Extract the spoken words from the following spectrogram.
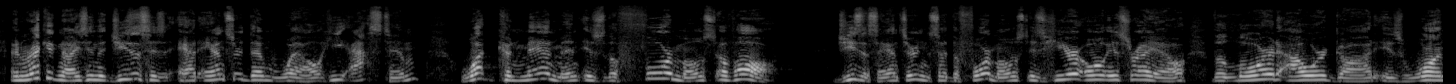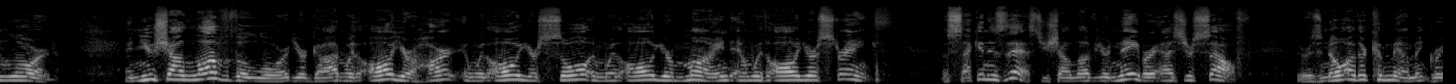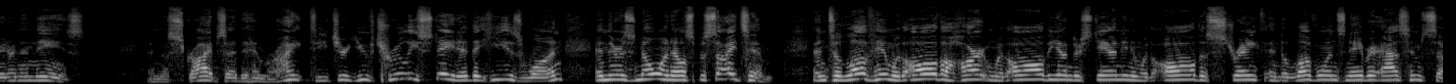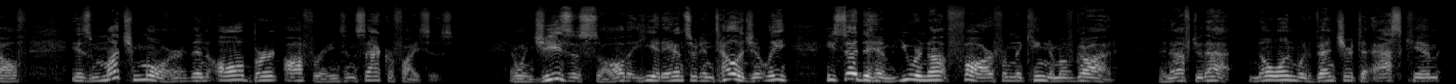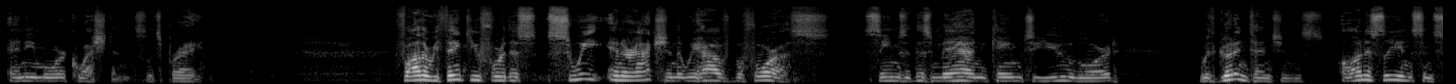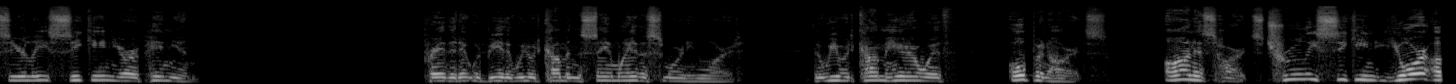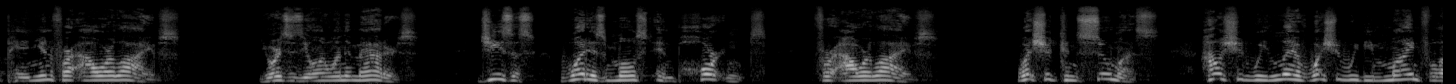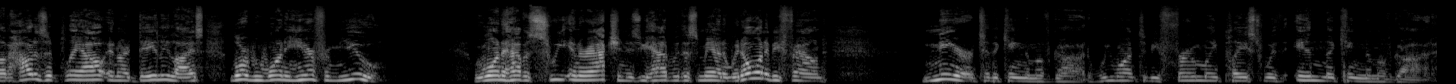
And recognizing that Jesus has, had answered them well, he asked him, What commandment is the foremost of all? Jesus answered and said, The foremost is, Hear, O Israel, the Lord our God is one Lord. And you shall love the Lord your God with all your heart and with all your soul and with all your mind and with all your strength. The second is this you shall love your neighbor as yourself. There is no other commandment greater than these. And the scribe said to him, Right, teacher, you've truly stated that he is one, and there is no one else besides him. And to love him with all the heart and with all the understanding and with all the strength, and to love one's neighbor as himself is much more than all burnt offerings and sacrifices. And when Jesus saw that he had answered intelligently, he said to him, You are not far from the kingdom of God. And after that, no one would venture to ask him any more questions. Let's pray. Father, we thank you for this sweet interaction that we have before us. Seems that this man came to you, Lord, with good intentions, honestly and sincerely seeking your opinion. Pray that it would be that we would come in the same way this morning, Lord. That we would come here with open hearts, honest hearts, truly seeking your opinion for our lives. Yours is the only one that matters. Jesus, what is most important for our lives? What should consume us? How should we live? What should we be mindful of? How does it play out in our daily lives? Lord, we want to hear from you. We want to have a sweet interaction as you had with this man. And we don't want to be found near to the kingdom of God. We want to be firmly placed within the kingdom of God.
